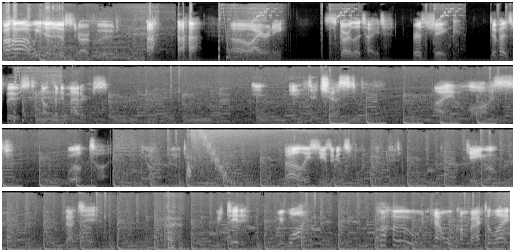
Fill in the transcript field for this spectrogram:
Haha, we digested our food. Ha ha ha. Oh, irony. Scarletite. Earthshake. Defense boost, not that it matters. In indigestible. I lost. Well done, young lady. Well, at least he's a good sport. Game over. That's it. we did it. We won. Woohoo! Now we'll come back to life.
